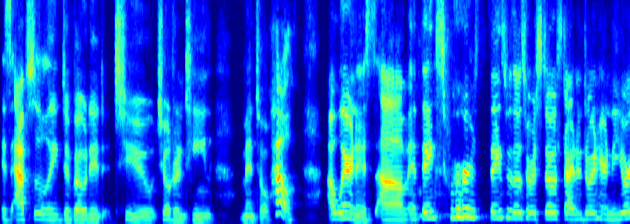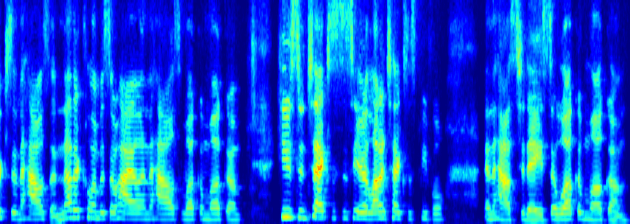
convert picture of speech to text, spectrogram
is absolutely devoted to children, teen mental health awareness. Um, and thanks for thanks for those who are still starting to join here. New York's in the house, another Columbus, Ohio in the house. Welcome, welcome. Houston, Texas is here. A lot of Texas people in the house today. So welcome, welcome.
